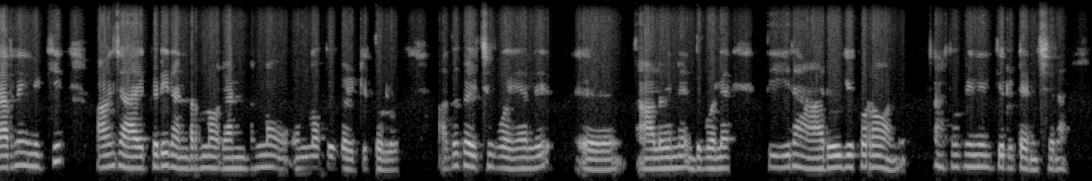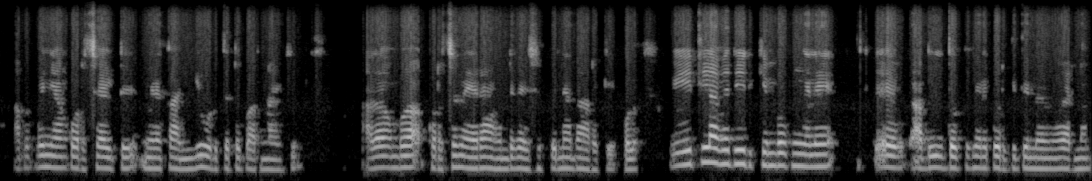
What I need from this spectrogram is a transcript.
കാരണം എനിക്ക് അവൻ ചായക്കടി രണ്ടെണ്ണോ രണ്ടെണ്ണോ ഒന്നൊക്കെ കഴിക്കത്തുള്ളൂ. അത് കഴിച്ചു പോയാൽ ആളുവിന് ഇതുപോലെ തീരെ ആരോഗ്യക്കുറവാണ്. അപ്പോൾ പിന്നെ എനിക്കൊരു ടെൻഷനാണ് അപ്പോൾ പിന്നെ ഞാൻ കുറച്ചായിട്ട് ഇങ്ങനെ കഞ്ഞി കൊടുത്തിട്ട് പറഞ്ഞയക്കും. അതാകുമ്പോൾ കുറച്ച് നേരം അവന്റെ വിശപ്പിനെ അത് അറക്കിക്കോളും വീട്ടിൽ അവരിയ്ക്കുമ്പോൾ ഇങ്ങനെ അത് ഇതൊക്കെ ഇങ്ങനെ പെറുക്കി തിന്നുന്നത് കാരണം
